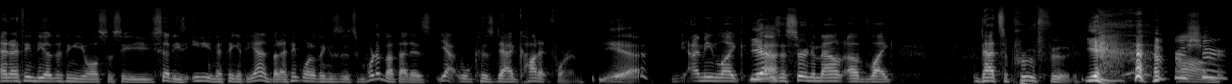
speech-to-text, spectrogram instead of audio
And I think the other thing you also see, you said he's eating the thing at the end, but I think one of the things that's important about that is, yeah, well, because dad caught it for him. Yeah. I mean, like, Yeah. there's a certain amount of like, that's approved food. Yeah, for Um, sure.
